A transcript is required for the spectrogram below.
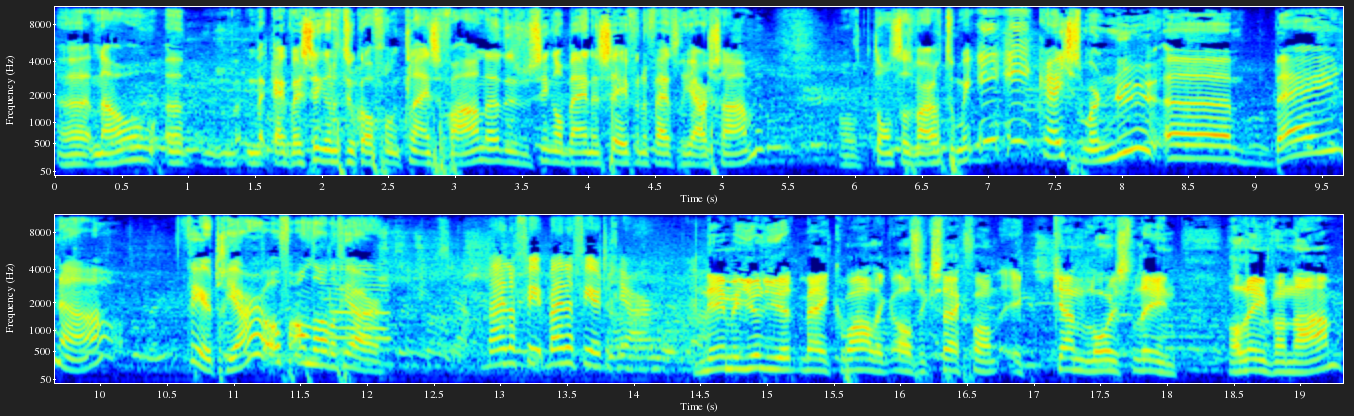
Eh, nou, eh, kijk, wij zingen natuurlijk al van kleins af aan. Hè, dus we zingen al bijna 57 jaar samen. Althans, dat waren toen maar i-i-kreetjes. Maar nu eh, bijna 40 jaar of anderhalf jaar. Bijna, veer- bijna 40 jaar. Nemen jullie het mij kwalijk als ik zeg van ik ken Lois Lane alleen van naam,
